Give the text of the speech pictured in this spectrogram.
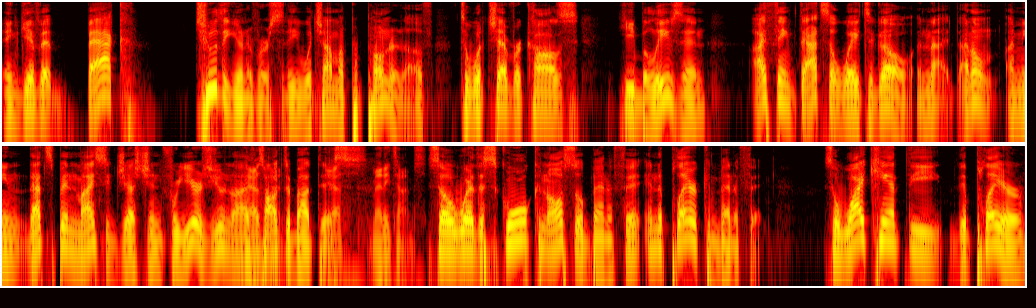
and give it back to the university, which I'm a proponent of, to whichever cause he believes in, I think that's a way to go. And I, I don't, I mean, that's been my suggestion for years. You and I have talked been. about this. Yes, many times. So where the school can also benefit and the player can benefit. So why can't the the player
